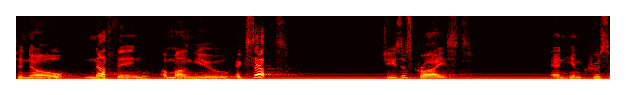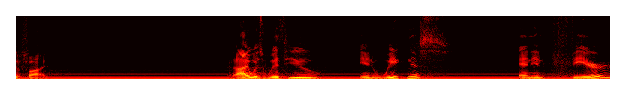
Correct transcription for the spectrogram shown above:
to know nothing among you except Jesus Christ and Him crucified. And I was with you in weakness and in fear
